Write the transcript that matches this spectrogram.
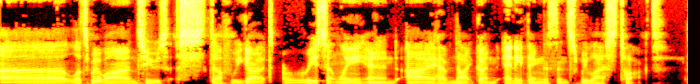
Uh, let's move on to stuff we got recently, and I have not gotten anything since we last talked.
